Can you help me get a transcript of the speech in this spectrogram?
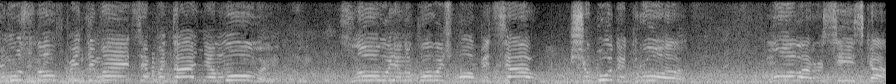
тому знов піднімається питання мови. Знову Янукович пообіцяв, що буде друга мова російська.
